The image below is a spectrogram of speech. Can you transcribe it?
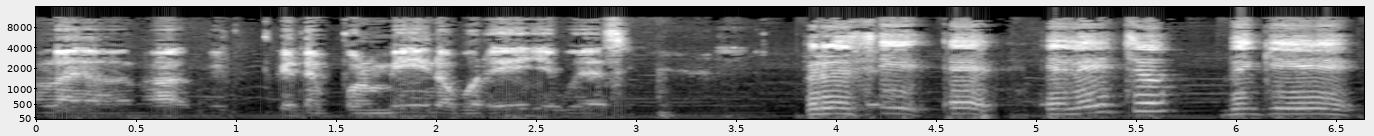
no la no, griten por mí, no por ella, weá así. Pero sí, eh, el hecho de que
